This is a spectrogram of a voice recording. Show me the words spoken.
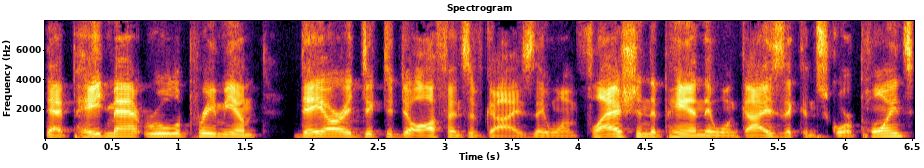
that paid Matt Rhule a premium, they are addicted to offensive guys. They want flash in the pan. They want guys that can score points.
